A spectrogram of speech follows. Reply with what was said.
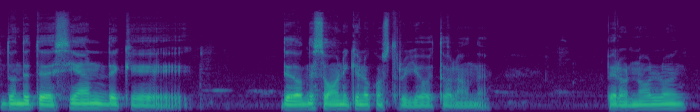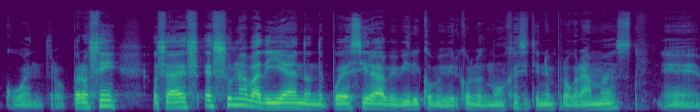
donde te decían de que de dónde son y quién lo construyó y toda la onda. Pero no lo encuentro. Pero sí, o sea, es, es una abadía en donde puedes ir a vivir y convivir con los monjes y tienen programas. Eh,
